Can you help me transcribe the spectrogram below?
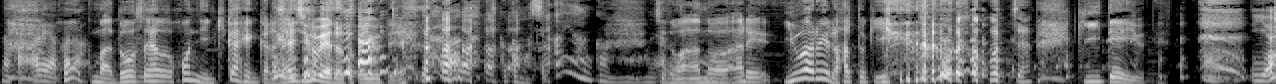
なんかあれやから。まあ、どうせ本人聞かへんから大丈夫やろとか言うて。いや、あ聞くかもしらんやんか、もう。ちょっとあの、あれ、URL 貼っとき。坂本ちゃん、聞いて、言うて。いやい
